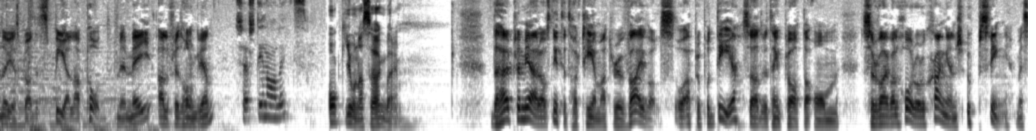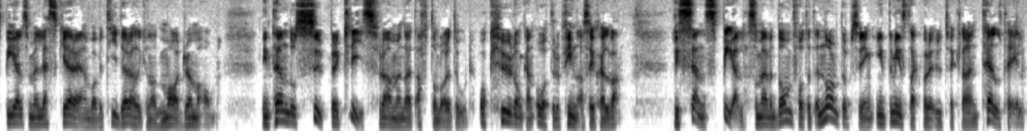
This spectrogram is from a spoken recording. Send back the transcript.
Nöjesbladets spelarpodd med mig, Alfred Holmgren. Kerstin Alex. Och Jonas Högberg. Det här premiäravsnittet har temat Revivals och apropå det så hade vi tänkt prata om survival horror-genrens uppsving med spel som är läskigare än vad vi tidigare hade kunnat mardrömma om. Nintendos superkris, för att använda ett Aftonbladet-ord, och hur de kan återuppfinna sig själva. Licensspel, som även de fått ett enormt uppsving, inte minst tack vare utvecklaren Telltale.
